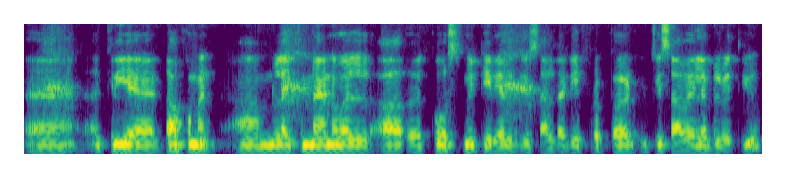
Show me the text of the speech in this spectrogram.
uh, create a document um, like manual or course material is already prepared, which is available with you.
